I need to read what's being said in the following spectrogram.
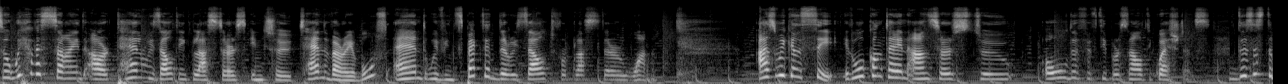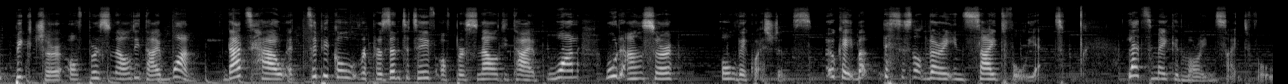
So we have assigned our 10 resulting clusters into 10 variables and we've inspected the result for cluster 1. As we can see, it will contain answers to all the 50 personality questions. This is the picture of personality type 1. That's how a typical representative of personality type 1 would answer all the questions. Okay, but this is not very insightful yet. Let's make it more insightful.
